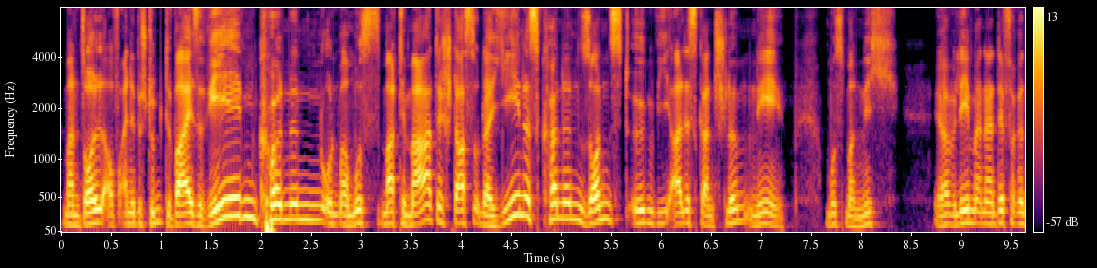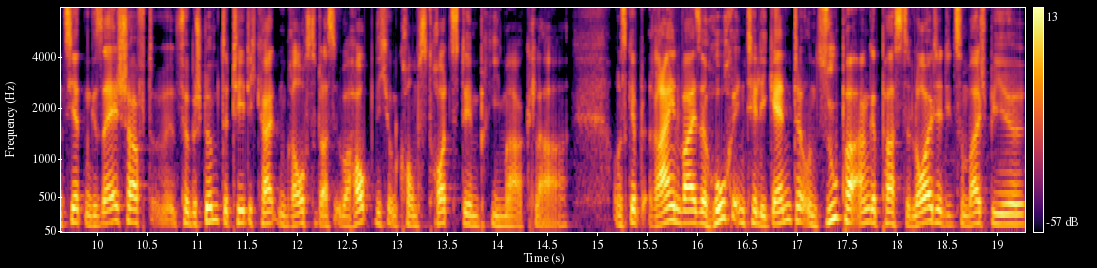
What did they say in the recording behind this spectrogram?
man soll auf eine bestimmte Weise reden können und man muss mathematisch das oder jenes können, sonst irgendwie alles ganz schlimm. Nee, muss man nicht. Ja, wir leben in einer differenzierten Gesellschaft. Für bestimmte Tätigkeiten brauchst du das überhaupt nicht und kommst trotzdem prima klar. Und es gibt reihenweise hochintelligente und super angepasste Leute, die zum Beispiel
